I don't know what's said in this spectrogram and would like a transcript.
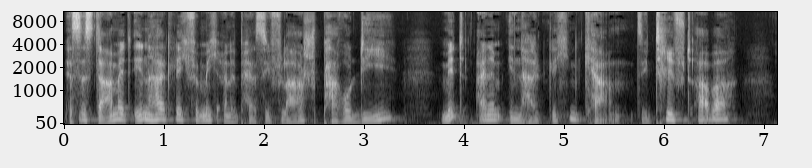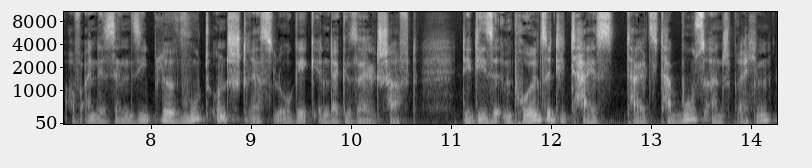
Es ist damit inhaltlich für mich eine Persiflage, Parodie mit einem inhaltlichen Kern. Sie trifft aber auf eine sensible Wut- und Stresslogik in der Gesellschaft, die diese Impulse, die teils, teils Tabus ansprechen,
